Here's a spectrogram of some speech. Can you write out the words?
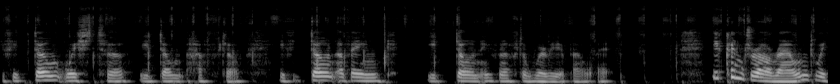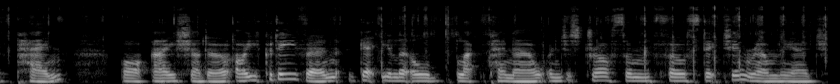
If you don't wish to, you don't have to. If you don't have ink, you don't even have to worry about it. You can draw around with pen or eyeshadow, or you could even get your little black pen out and just draw some faux stitching around the edge.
